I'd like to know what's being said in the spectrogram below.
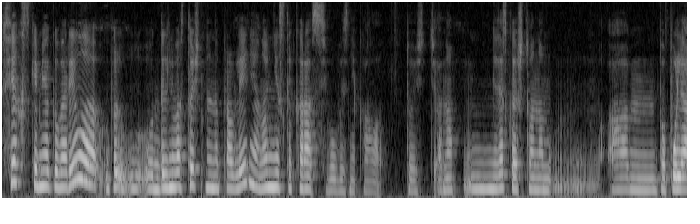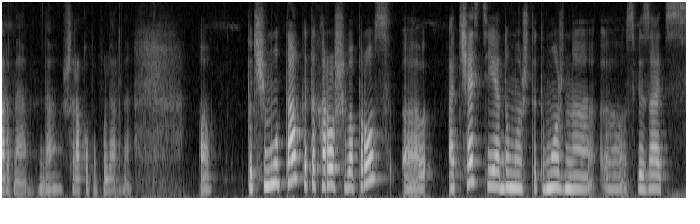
всех, с кем я говорила, дальневосточное направление, оно несколько раз всего возникало. То есть оно, нельзя сказать, что оно популярное, да, широко популярное. А почему так? Это хороший вопрос. Э, отчасти я думаю, что это можно э, связать с,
